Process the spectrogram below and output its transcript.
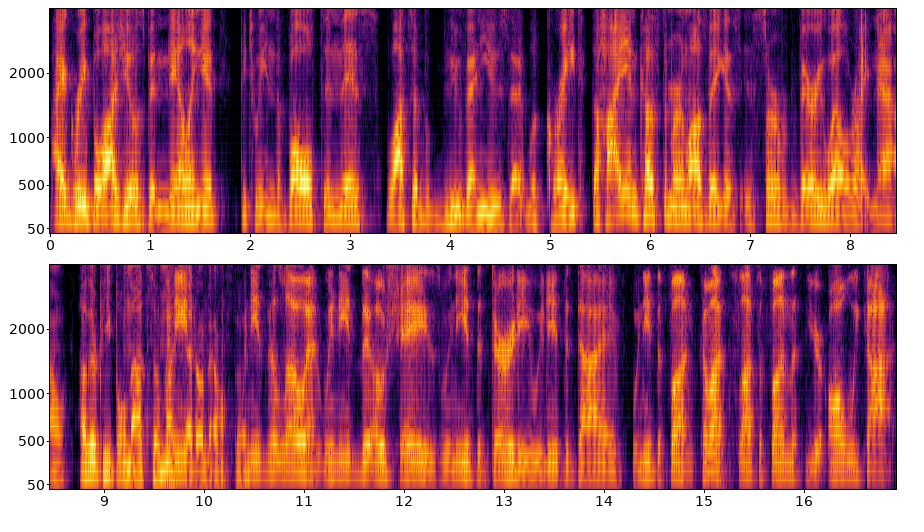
I agree, Bellagio has been nailing it between the vault and this. Lots of new venues that look great. The high end customer in Las Vegas is served very well right now. Other people, not so much. Need, I don't know. But. We need the low end. We need the O'Shea's. We need the dirty. We need the dive. We need the fun. Come on, slots of fun. You're all we got.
